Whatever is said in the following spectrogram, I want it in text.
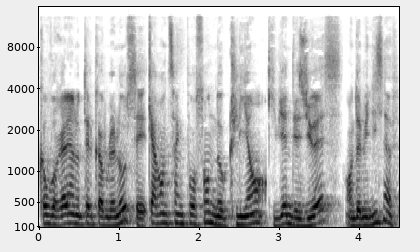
Quand vous regardez un hôtel comme le nôtre, c'est 45% de nos clients qui viennent des US en 2019.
